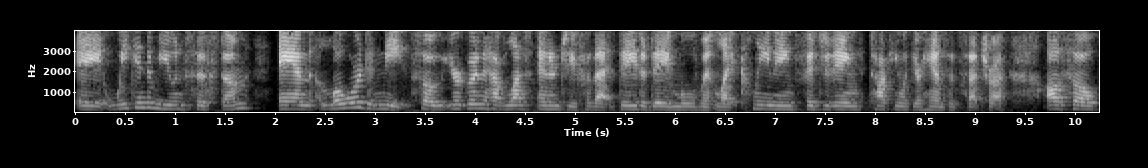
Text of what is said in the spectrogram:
a weakened immune system, and lowered NEAT. So you're going to have less energy for that day-to-day movement like cleaning, fidgeting, talking with your hands, etc. Also,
